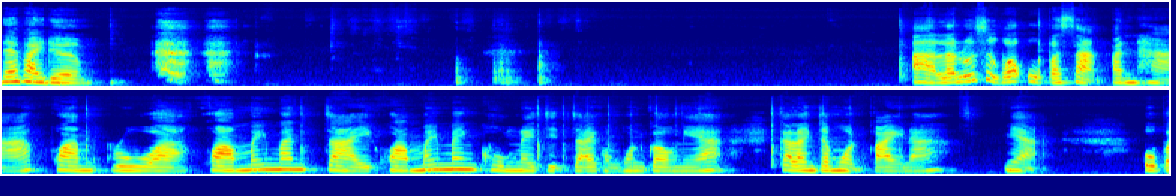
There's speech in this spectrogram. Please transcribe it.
ได้ใบเดิม อ่าเรารู้สึกว่าอุปสรรคปัญหา ความกลัว ความไม่มั่นใจ ความไม่มั่นคงในจิตใจของคนกองเนี้ยกำลังจะหมดไปนะ เนี่ยอุป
